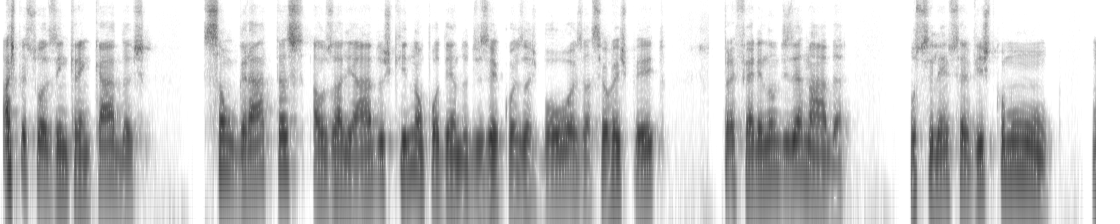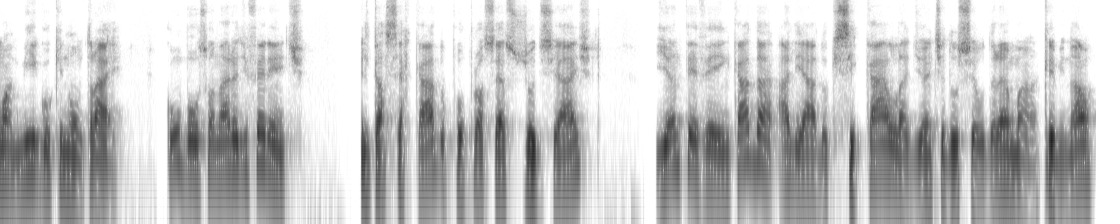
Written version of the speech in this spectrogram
as pessoas encrencadas são gratas aos aliados que, não podendo dizer coisas boas a seu respeito, preferem não dizer nada. O silêncio é visto como um, um amigo que não trai. Com o Bolsonaro é diferente. Ele está cercado por processos judiciais e antevê em cada aliado que se cala diante do seu drama criminal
